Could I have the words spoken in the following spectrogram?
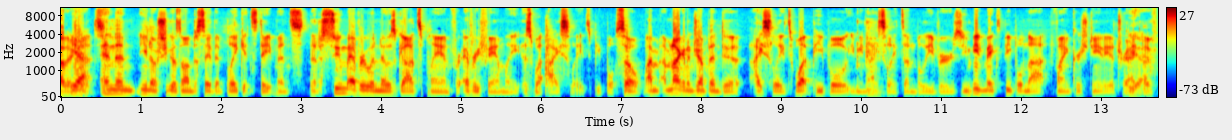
other yeah. kids. And then, you know, she goes on to say that blanket statements that assume everyone knows God's plan for every family is what isolates people. So I'm, I'm not going to jump into isolates what people. You mean isolates unbelievers. You mean makes people not find Christianity attractive.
